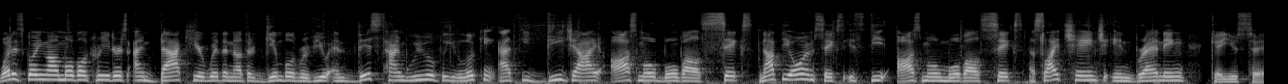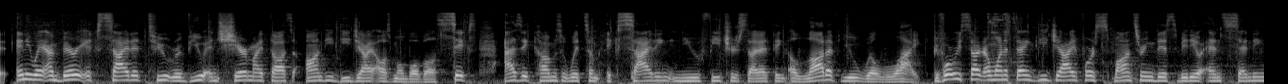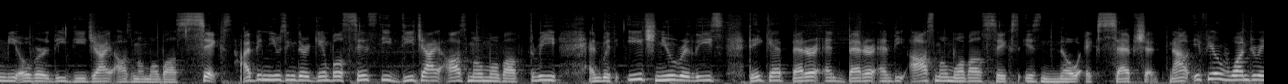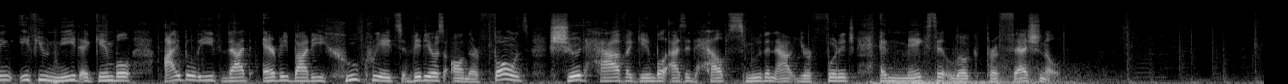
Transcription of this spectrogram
What is going on mobile creators? I'm back here with another gimbal review and this time we will be looking at the DJI Osmo Mobile 6. Not the OM6, it's the Osmo Mobile 6. A slight change in branding, get used to it. Anyway, I'm very excited to review and share my thoughts on the DJI Osmo Mobile 6 as it comes with some exciting new features that I think a lot of you will like. Before we start, I want to thank DJI for sponsoring this video and sending me over the DJI Osmo Mobile 6. I've been using their gimbal since the DJI Osmo Osmo Mobile 3 and with each new release they get better and better and the Osmo Mobile 6 is no exception. Now if you're wondering if you need a gimbal, I believe that everybody who creates videos on their phones should have a gimbal as it helps smoothen out your footage and makes it look professional.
